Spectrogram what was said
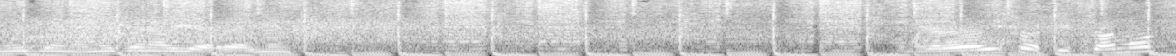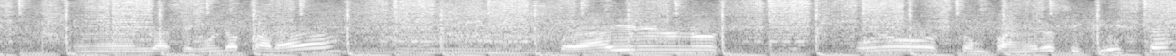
Muy buena, muy buena vía realmente. Ya lo he dicho, aquí estamos en la segunda parada. Por ahí vienen unos, unos compañeros ciclistas.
